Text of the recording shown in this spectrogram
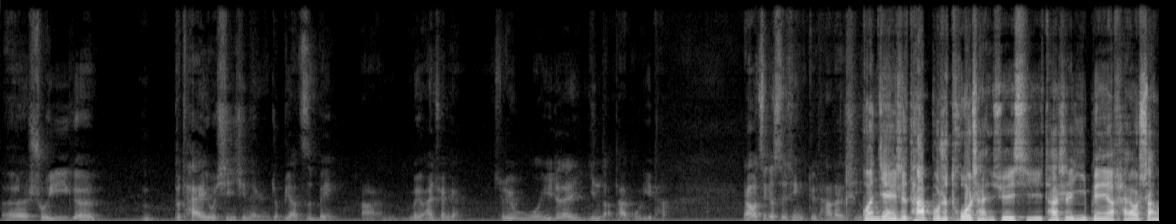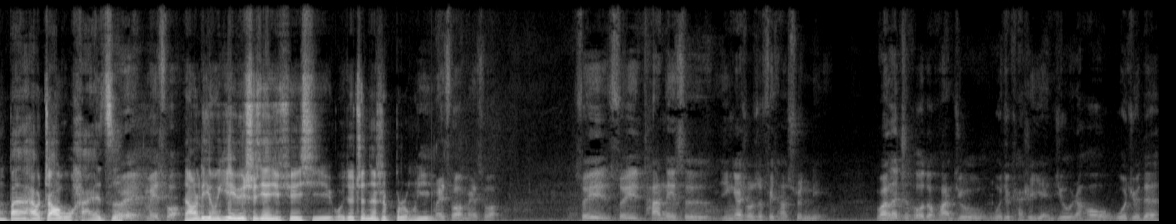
呃，属于一个嗯不太有信心的人，就比较自卑啊，没有安全感，所以我一直在引导他，鼓励他。然后这个事情对他的，关键是他不是脱产学习，他是一边还要上班，还要照顾孩子，对，没错，然后利用业余时间去学习，我觉得真的是不容易。没错，没错。所以，所以他那次应该说是非常顺利。完了之后的话，就我就开始研究，然后我觉得，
